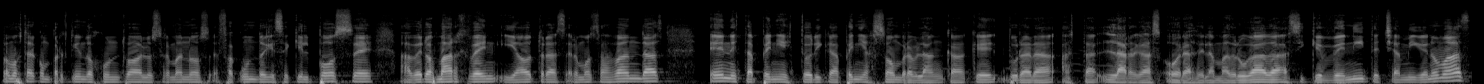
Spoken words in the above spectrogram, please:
Vamos a estar compartiendo junto a los hermanos Facundo y Ezequiel Pose, a Veros Margvein y a otras hermosas bandas en esta peña histórica, Peña Sombra Blanca, que durará hasta largas horas de la madrugada. Así que venite, chamigue nomás,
